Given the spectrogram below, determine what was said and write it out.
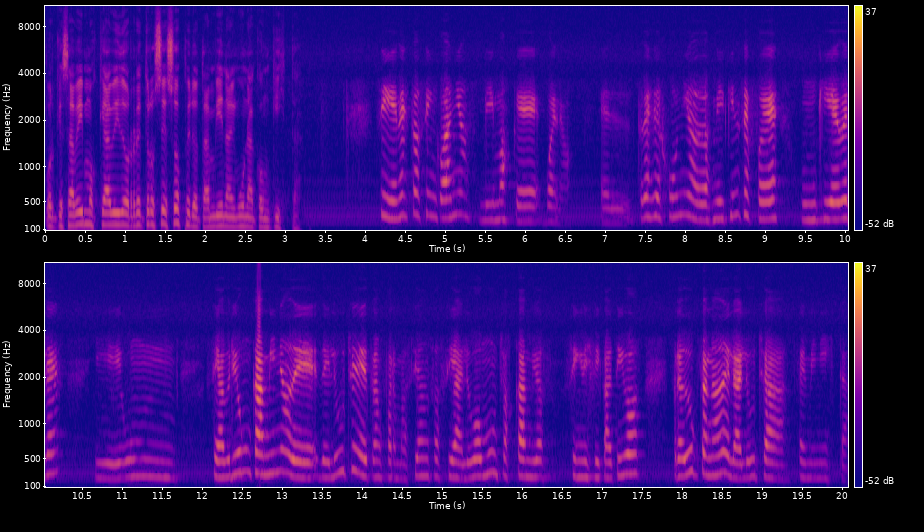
Porque sabemos que ha habido retrocesos, pero también alguna conquista. Sí, en estos cinco años vimos que, bueno, el 3 de junio de 2015 fue un quiebre y se abrió un camino de, lucha y de transformación social. Hubo muchos cambios significativos producto de la lucha feminista.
